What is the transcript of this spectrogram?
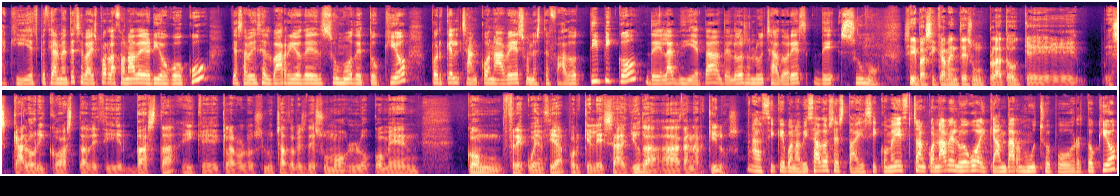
Aquí especialmente si vais por la zona de Ryogoku, ya sabéis el barrio del sumo de Tokio, porque el chankonabe es un estofado típico de la dieta de los luchadores de sumo. Sí, básicamente es un plato que es calórico hasta decir basta y que, claro, los luchadores de sumo lo comen con frecuencia porque les ayuda a ganar kilos. Así que bueno, avisados estáis. Si coméis chankonabe, luego hay que andar mucho por Tokio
